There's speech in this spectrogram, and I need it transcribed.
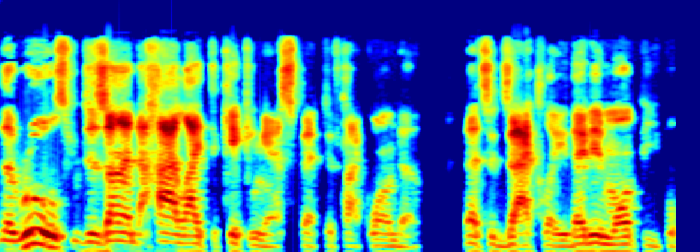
the rules were designed to highlight the kicking aspect of Taekwondo. That's exactly they didn't want people,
